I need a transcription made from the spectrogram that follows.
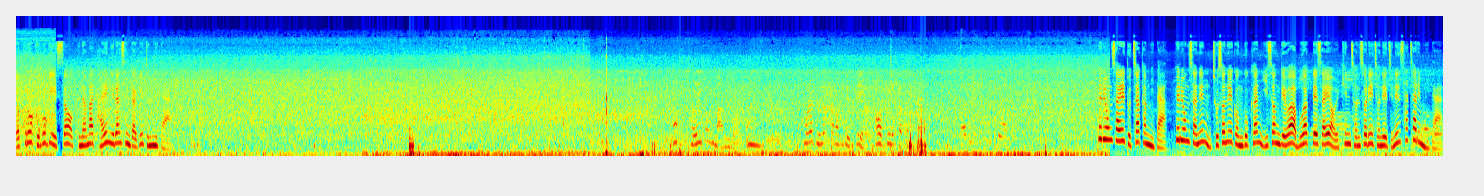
옆으로 계곡이 있어 그나마 다행이란 생각이 듭니다. 어, 별 소리 나는 거 같다. 절에 들렸다 가면 되지? 어, 들렸다 가. 회룡사에 도착합니다. 회룡사는 조선을 건국한 이성계와 무학대사에 얽힌 전설이 전해지는 사찰입니다.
